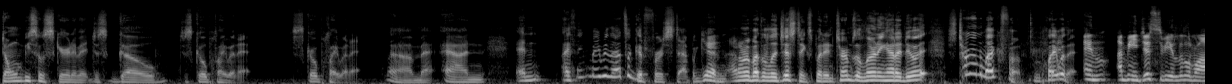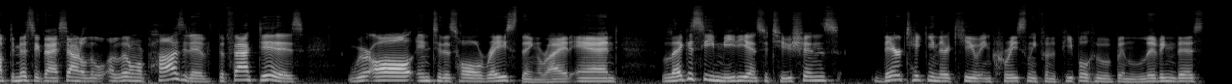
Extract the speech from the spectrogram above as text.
"Don't be so scared of it. Just go, just go play with it. Just go play with it." Um, and and I think maybe that's a good first step. Again, I don't know about the logistics, but in terms of learning how to do it, just turn on the microphone and play with it. And I mean, just to be a little more optimistic, than I sound a little a little more positive. The fact is, we're all into this whole race thing, right? And legacy media institutions, they're taking their cue increasingly from the people who have been living this.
